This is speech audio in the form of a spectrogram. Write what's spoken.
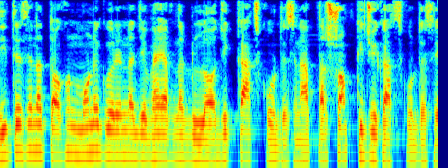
দিতেছে না, তখন মনে করেন না যে ভাই আপনার লজিক কাজ করতেছে না, আপনার সব কিছুই কাজ করতেছে।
